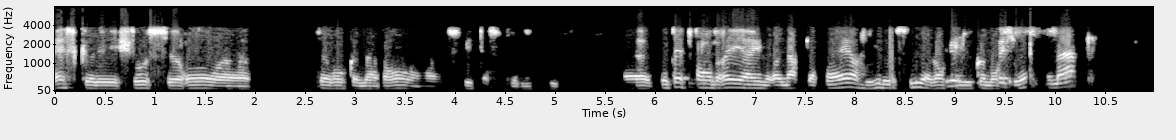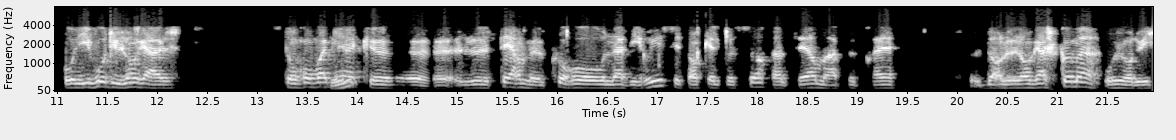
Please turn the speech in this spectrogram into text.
est-ce que les choses seront euh, seront comme avant suite à ce que euh, Peut-être André a une remarque à faire, Gilles aussi, avant que nous commencions. Remarque au niveau du langage. Donc on voit bien que euh, le terme coronavirus est en quelque sorte un terme à peu près dans le langage commun aujourd'hui.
